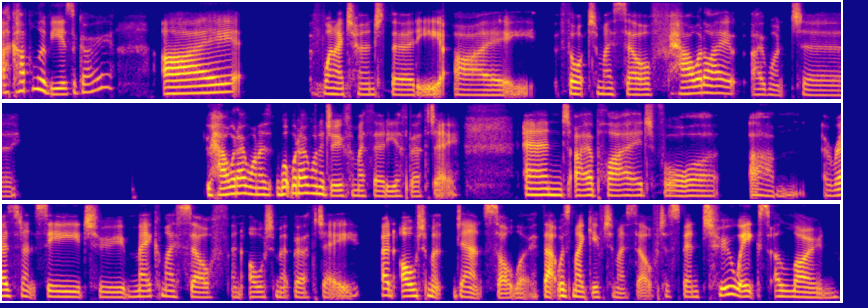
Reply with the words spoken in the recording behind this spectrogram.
a couple of years ago i when i turned 30 i thought to myself how would i i want to how would I want to, what would I want to do for my 30th birthday? And I applied for um, a residency to make myself an ultimate birthday, an ultimate dance solo. That was my gift to myself to spend two weeks alone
